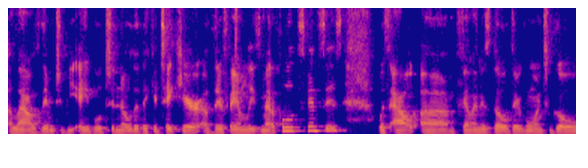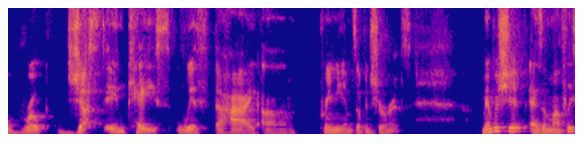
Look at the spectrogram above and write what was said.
allows them to be able to know that they can take care of their family's medical expenses without um, feeling as though they're going to go broke just in case with the high um, premiums of insurance. Membership as a monthly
